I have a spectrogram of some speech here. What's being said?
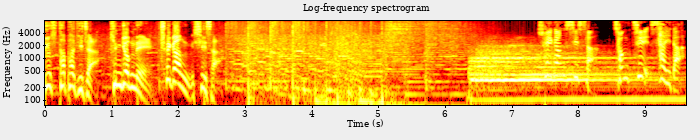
뉴스타파 기자 김경래 최강 시사. 최강 시사 정치 사이다.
